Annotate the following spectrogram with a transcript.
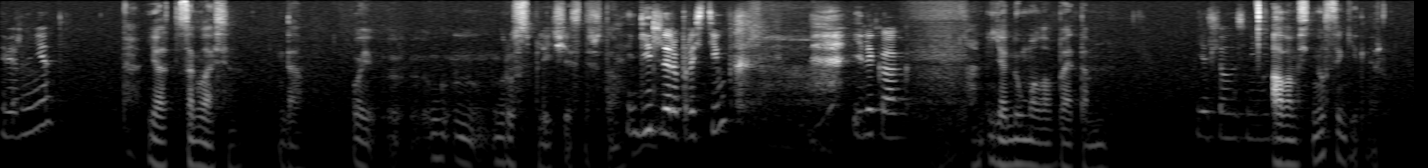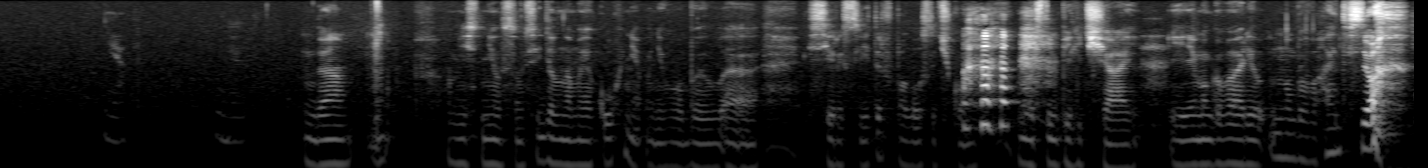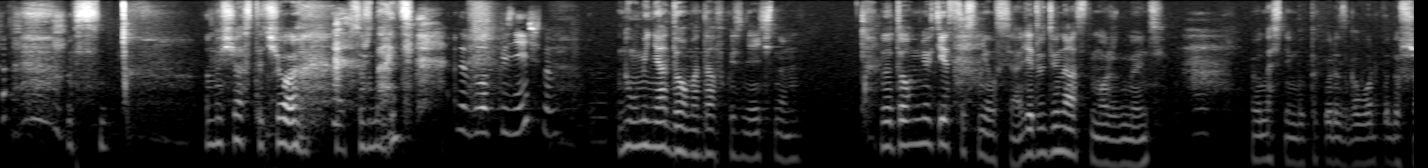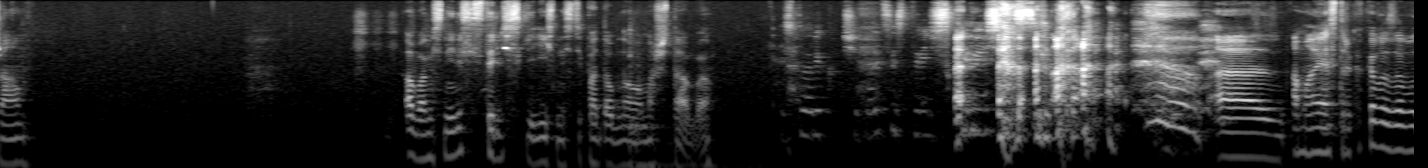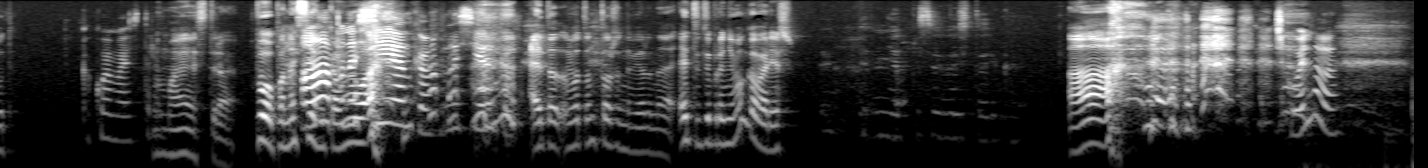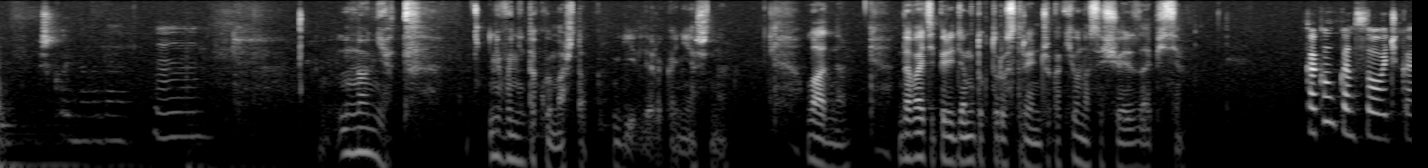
Наверное, нет. Я согласен, да. Ой, груз с плеч, если что. Гитлера простим? Или как? Я думал об этом. Если он изменится? А вам снился Гитлер? Нет. Нет. Да. Он мне снился. Он сидел на моей кухне, у него был э, серый свитер в полосочку. Мы с ним пили чай. И я ему говорил, ну бывает все. Ну сейчас-то что обсуждать? Это было в Кузнечном? Ну, у меня дома, да, в Кузнечном. Ну, это он мне в детстве снился, лет в 12, может быть. И у нас с ним был такой разговор по душам. А вам снились исторические личности подобного масштаба? Историк считается исторической личностью. А а маэстро, как его зовут? Какой маэстро? Ну, маэстро. По, а, Панасенко, во. Панасенков, Панасенков. Это, вот он тоже, наверное... Это ты про него говоришь? Нет, про своего историка А, Школьного? школьного, да. Ну нет, у него не такой масштаб, как у Гитлера, конечно. Ладно, давайте перейдем к доктору Стрэнджу. Какие у нас еще есть записи? Как вам концовочка?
